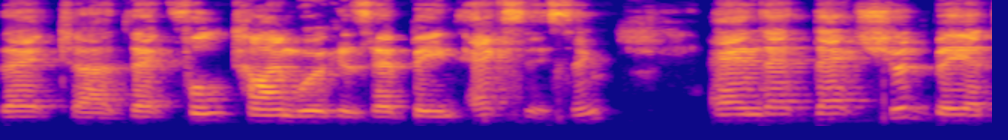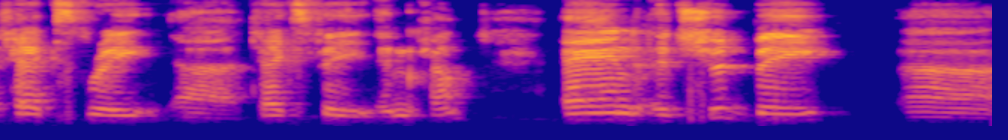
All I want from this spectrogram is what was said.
that uh, that full-time workers have been accessing, and that that should be a tax-free uh, tax-free income, and it should be uh,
